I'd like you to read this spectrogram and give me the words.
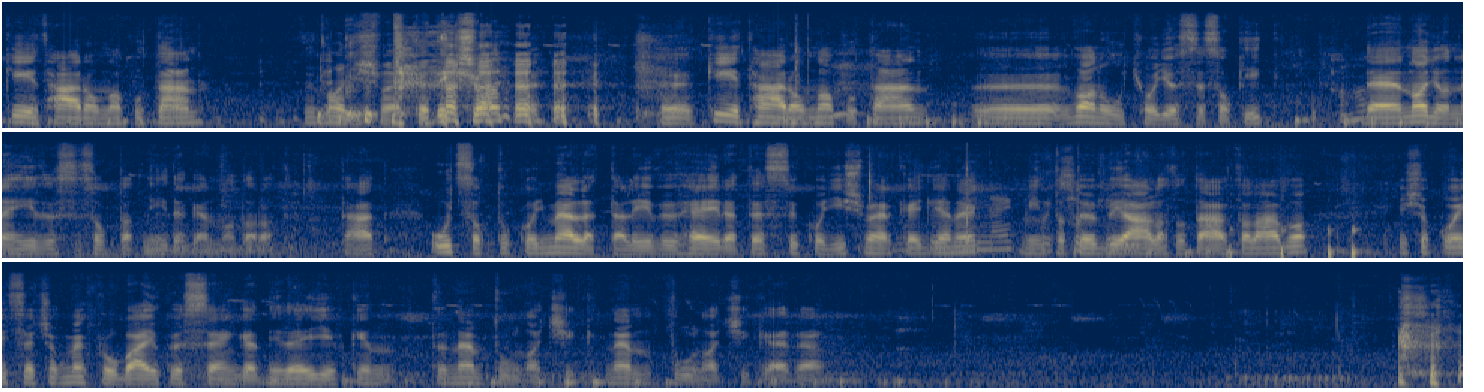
két-három nap után, nagy ismerkedés van, két-három nap után van úgy, hogy összeszokik, de nagyon nehéz összeszoktatni idegen madarat. Tehát úgy szoktuk, hogy mellette lévő helyre tesszük, hogy ismerkedjenek, mint a többi állatot általában, és akkor egyszer csak megpróbáljuk összeengedni, de egyébként nem túl nagy, sik, nem túl nagy sikerrel.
